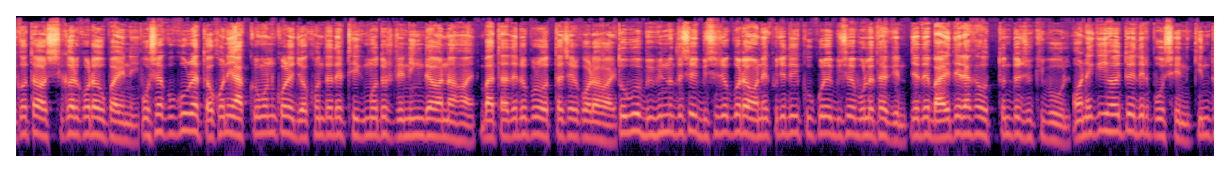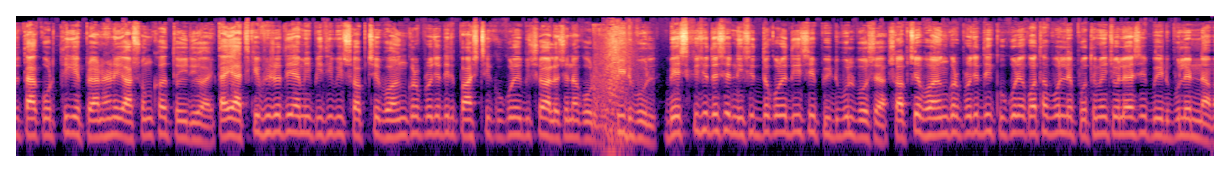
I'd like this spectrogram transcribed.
একথা অস্বীকার করা উপায় নেই। পোষা কুকুররা তখনই আক্রমণ করে যখন তাদের ঠিকমতো ট্রেনিং দেওয়া না হয় বা তাদের উপর অত্যাচার করা হয়। তবুও বিভিন্ন দেশের বিশেষজ্ঞরা অনেক প্রজাতির কুকুরের বিষয়ে বলে থাকেন যাদের বাড়িতে রাখা অত্যন্ত ঝুঁকিবহুল, অনেকেই হয়তো এদের পোষেন, কিন্তু তা করতে গিয়ে প্রাণহানির আশঙ্কা তৈরি হয়। তাই আজকে ভিডিওতে আমি পৃথিবীর সবচেয়ে ভয়ঙ্কর প্রজাতির পাঁচটি কুকুরের বিষয়ে আলোচনা করব। পিটবুল। বেশ কিছু দেশে নিষিদ্ধ করে দিয়েছে পিটবুল পোষা। সবচেয়ে ভয়ঙ্কর প্রজাতির কুকুরের কথা বললে প্রথমেই চলে আসে পিটবুলের নাম।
